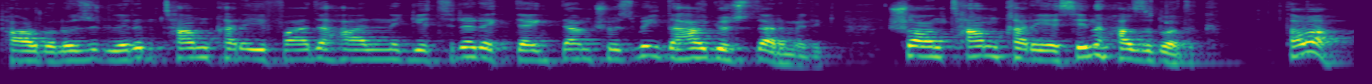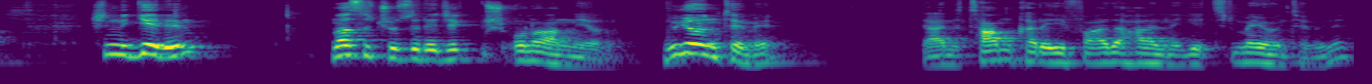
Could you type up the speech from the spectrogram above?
pardon özür dilerim tam kare ifade haline getirerek denklem çözmeyi daha göstermedik. Şu an tam kareye seni hazırladık. Tamam. Şimdi gelin nasıl çözülecekmiş onu anlayalım. Bu yöntemi yani tam kare ifade haline getirme yöntemini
